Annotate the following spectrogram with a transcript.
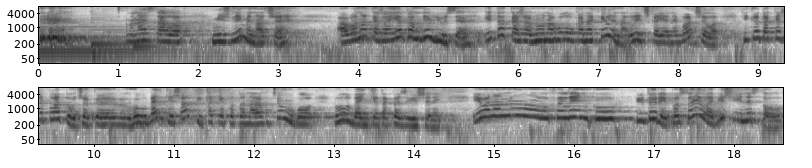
вона стала між ними, наче. А вона каже, я там дивлюся. І так каже, ну вона головка нахилена, личка я не бачила, тільки отак каже платочок, е, голубенький шапки, так як ото на цьому було голубеньке таке звішений. І вона ну хвилинку, півтори постояла, більше її не стало.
